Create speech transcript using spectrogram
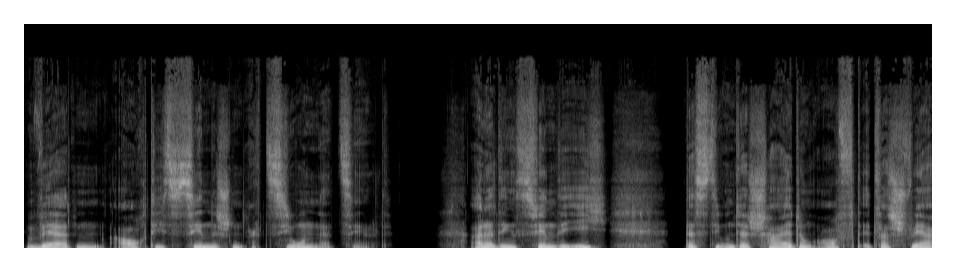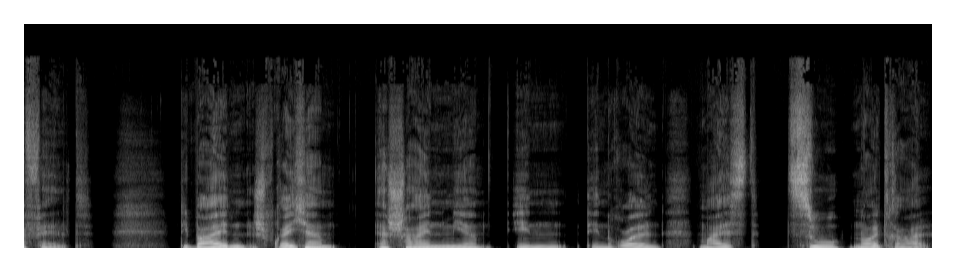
werden auch die szenischen Aktionen erzählt. Allerdings finde ich, dass die Unterscheidung oft etwas schwer fällt. Die beiden Sprecher erscheinen mir in den Rollen meist zu neutral.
